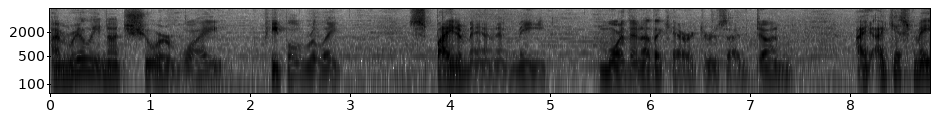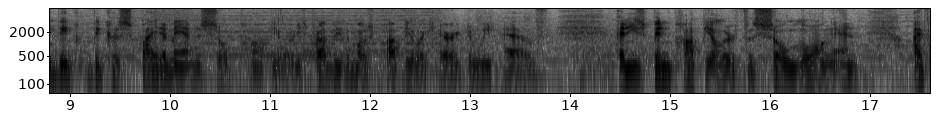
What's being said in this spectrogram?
I'm really not sure why people relate Spider Man and me more than other characters I've done. I, I guess maybe because Spider Man is so popular. He's probably the most popular character we have. And he's been popular for so long, and I've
